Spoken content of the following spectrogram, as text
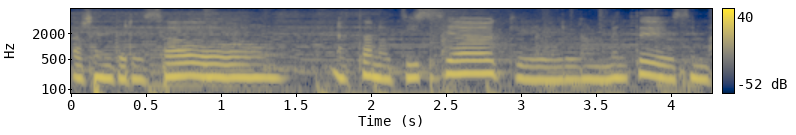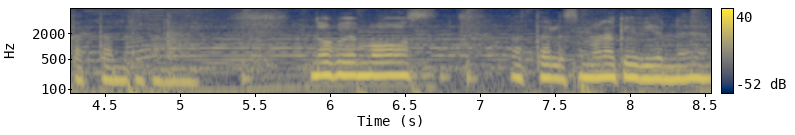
haya interesado esta noticia que realmente es impactante para mí. Nos vemos hasta la semana que viene.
